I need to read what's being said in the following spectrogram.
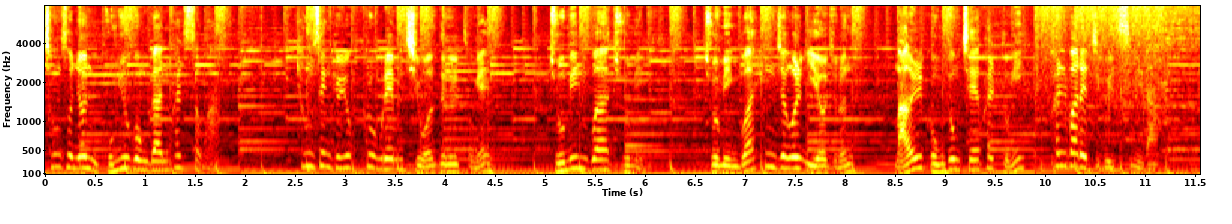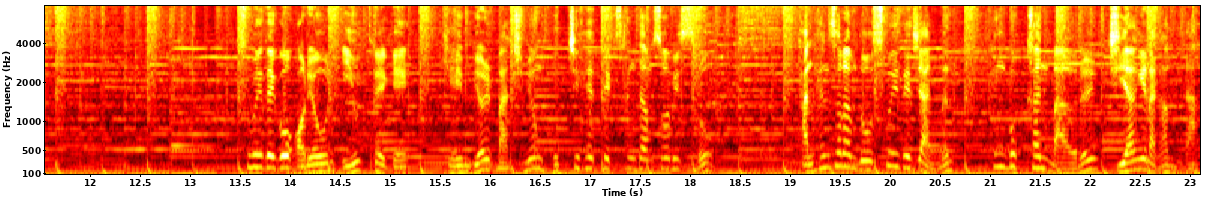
청소년 공유 공간 활성화, 평생교육 프로그램 지원 등을 통해 주민과 주민, 주민과 행정을 이어주는 마을 공동체 활동이 활발해지고 있습니다. 소외되고 어려운 이웃들에게 개인별 맞춤형 복지 혜택 상담 서비스로 단 한 사람도 소외되지 않는 행복한 마을을 지향해 나갑니다.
